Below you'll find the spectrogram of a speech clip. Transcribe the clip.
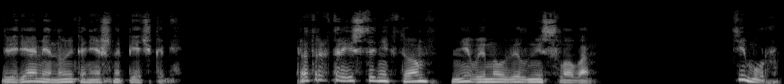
дверями, ну и, конечно, печками. Про тракториста никто не вымолвил ни слова. Тимур.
